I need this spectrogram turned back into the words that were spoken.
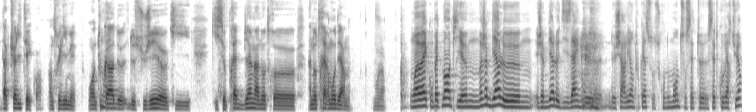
d'actualité, quoi, entre guillemets ou en tout cas de, de sujets qui, qui se prêtent bien à notre, à notre ère moderne. Voilà. Ouais, ouais, complètement. Et puis, moi, j'aime bien le, j'aime bien le design de, de, Charlie, en tout cas, sur ce qu'on nous montre sur cette, cette couverture.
